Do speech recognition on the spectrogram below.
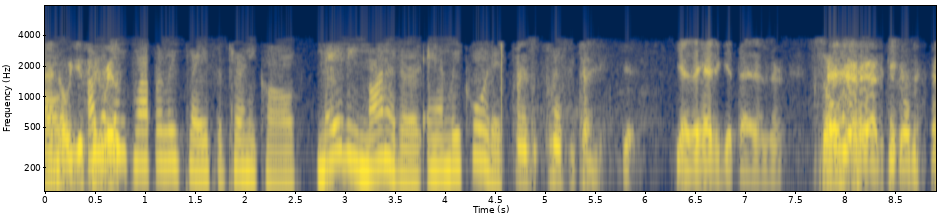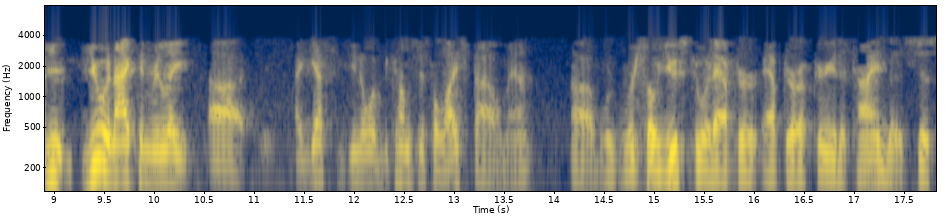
I know you can other really, than properly placed attorney calls, may be monitored and recorded. Please please continue. yeah, yeah, they had to get that in there. So Yeah, yeah, they had to get that in. you, you and I can relate. Uh, I guess you know it becomes just a lifestyle, man. Uh, we're, we're so used to it after after a period of time that it's just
